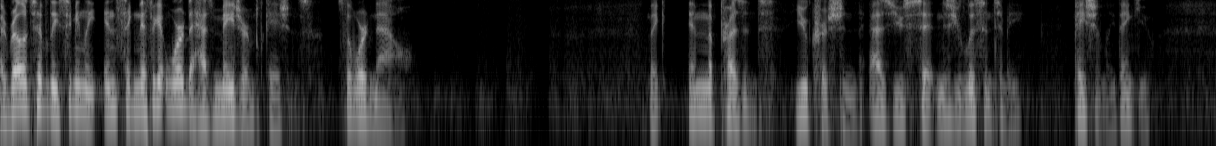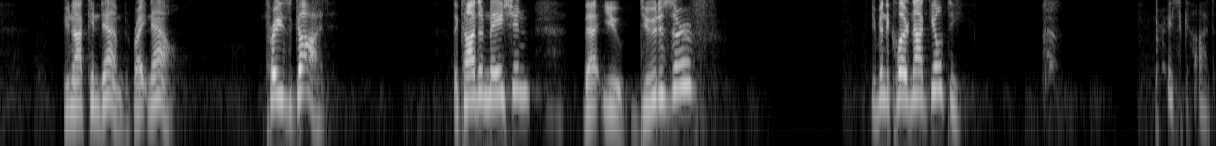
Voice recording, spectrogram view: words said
a relatively seemingly insignificant word that has major implications. It's the word now. Like in the present, you Christian, as you sit and as you listen to me patiently, thank you. You're not condemned right now. Praise God. The condemnation that you do deserve, you've been declared not guilty. Praise God.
